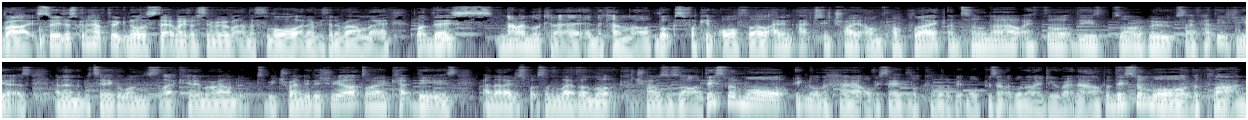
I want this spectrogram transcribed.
Right, so you're just gonna have to ignore the state of my dressing room and the floor and everything around me. But this, now I'm looking at it in the camera, looks fucking awful. I didn't actually try it on properly until now. I thought these Zara boots, I've had these years, and then the Bottega ones like came around to be trendy this year. So I kept these, and then I just put some leather look trousers on. This one more, ignore the hair, obviously I'd look a little bit more presentable than I do right now. But this one more the plan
